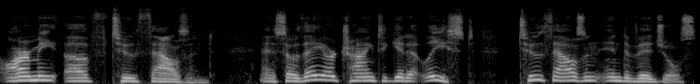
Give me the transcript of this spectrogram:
Army of 2000. And so they are trying to get at least 2,000 individuals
